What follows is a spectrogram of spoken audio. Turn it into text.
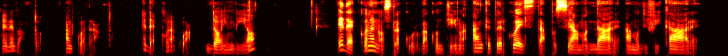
elevato al quadrato. Ed eccola qua. Do invio. Ed ecco la nostra curva continua. Anche per questa possiamo andare a modificare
